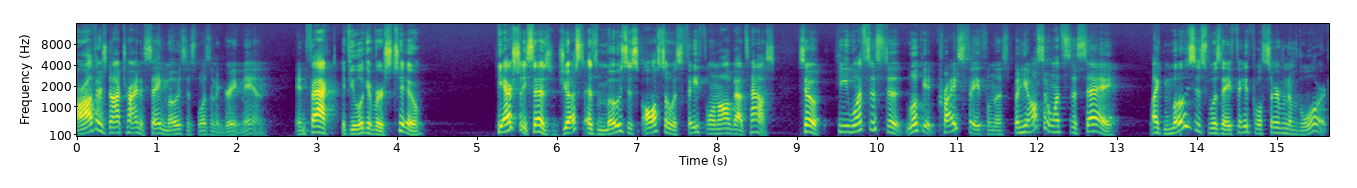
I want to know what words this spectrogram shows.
Our author's not trying to say Moses wasn't a great man. In fact, if you look at verse 2, he actually says, just as Moses also was faithful in all God's house. So he wants us to look at Christ's faithfulness, but he also wants to say, like Moses was a faithful servant of the Lord.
